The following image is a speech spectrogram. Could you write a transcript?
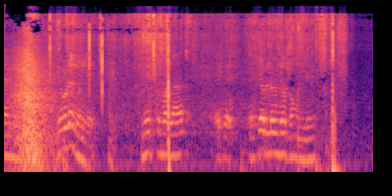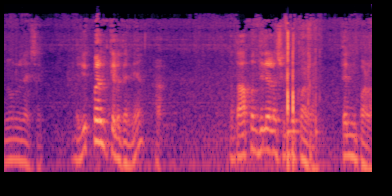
काय म्हणले? एवढे म्हणले. मी तुम्हाला एक लिहून देऊ का म्हणले? मी म्हणलं नाही साहेब. म्हणजे इथपर्यंत केलं त्यांनी हं. आता आपण दिलेला शब्द पाळला त्यांनी पाळा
